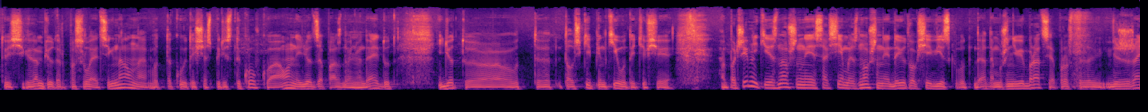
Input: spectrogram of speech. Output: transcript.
то есть компьютер посылает сигнал на вот такую-то сейчас перестыковку, а он идет запаздыванием, да, идут, идет э, вот, э, толчки, пинки, вот эти все. Подшипники изношенные, совсем изношенные, дают вообще визг. Вот, да, там уже не вибрация, а просто визжание.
